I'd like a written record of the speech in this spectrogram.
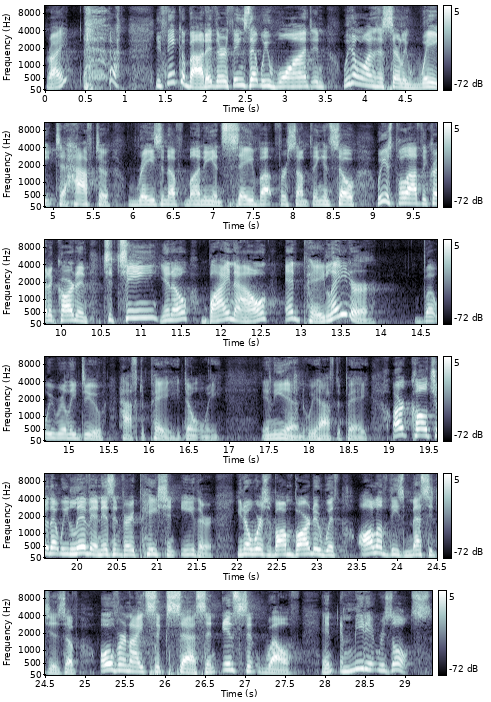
right? you think about it, there are things that we want, and we don't want to necessarily wait to have to raise enough money and save up for something. And so we just pull out the credit card and cha-ching, you know, buy now and pay later but we really do have to pay, don't we? In the end, we have to pay. Our culture that we live in isn't very patient either. You know, we're bombarded with all of these messages of overnight success and instant wealth and immediate results.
